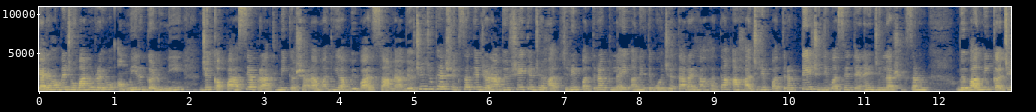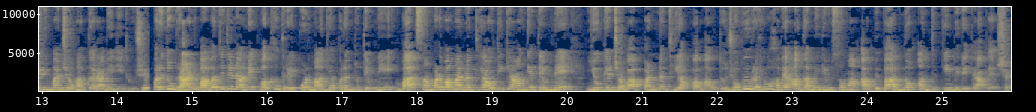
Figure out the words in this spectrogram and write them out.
ત્યારે હવે જોવાનું રહ્યું અમીરગઢની જે કપાસિયા પ્રાથમિક શાળામાંથી આ વિવાદ સામે આવ્યો છે. જોકે આ શિક્ષકે જણાવ્યું છે કે જે હાજરી પત્રક લઈ અને તેઓ જતા રહ્યા હતા, આ હાજરી પત્રક તે જ દિવસે તેણે જિલ્લા શિક્ષણ વિભાગની કચેરીમાં જમા કરાવી દીધું છે. પરંતુ ગ્રાન્ટ બાબતે તેને અનેક વખત રેકોર્ડ માંગ્યા, પરંતુ તેમની વાત સાંભળવામાં નથી આવતી કે આ અંગે તેમને યોગ્ય જવાબ પણ નથી આપવામાં આવતો. જોવું રહ્યું, હવે આગામી દિવસોમાં આ વિવાદનો અંત કેવી રીતે આવે છે?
